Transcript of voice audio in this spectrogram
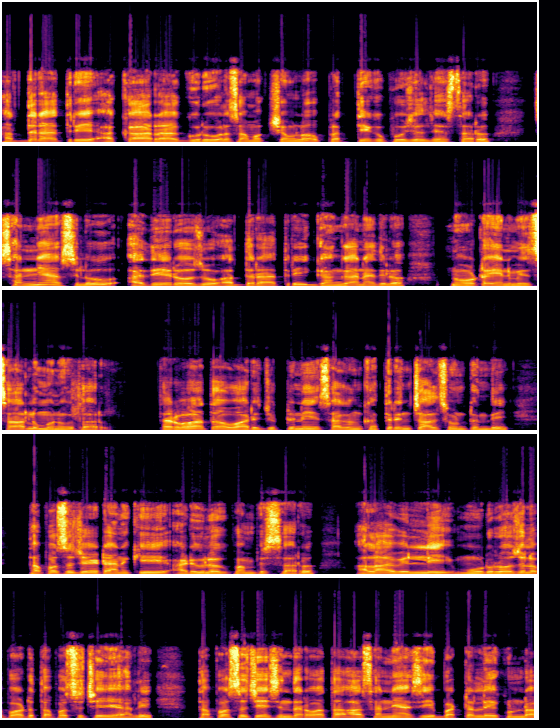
అర్ధరాత్రి అకార గురువుల సమక్షంలో ప్రత్యేక పూజలు చేస్తారు. సన్యాసులు అదే రోజు అర్ధరాత్రి గంగా నదిలో నూట ఎనిమిది సార్లు మునుగుతారు. తర్వాత వారి జుట్టుని సగం కత్తిరించాల్సి ఉంటుంది. తపస్సు చేయడానికి అడవిలోకి పంపిస్తారు. అలా వెళ్ళి మూడు రోజుల పాటు తపస్సు చేయాలి. తపస్సు చేసిన తర్వాత ఆ సన్యాసి బట్టలు లేకుండా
